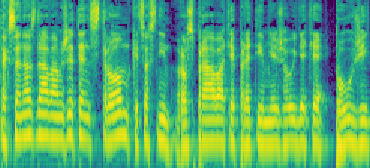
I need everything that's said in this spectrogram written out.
tak sa nazdávam, že ten strom, keď sa s ním rozprávate predtým, než ho idete použiť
